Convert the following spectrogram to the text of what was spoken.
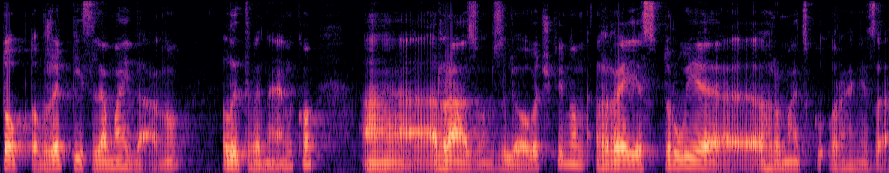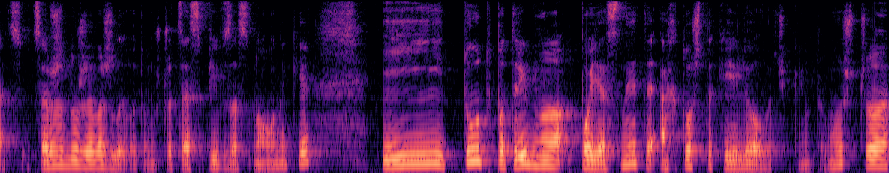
Тобто, вже після Майдану Литвиненко разом з Льовочкіном реєструє е, громадську організацію. Це вже дуже важливо, тому що це співзасновники. І тут потрібно пояснити, а хто ж такий Льовочкін. Тому що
